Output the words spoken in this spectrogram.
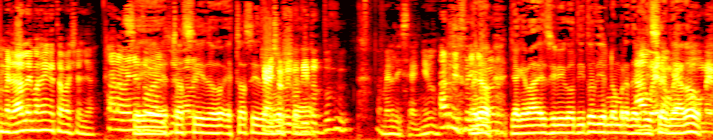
en verdad la imagen estaba hecha ya. A la bella Sí, todo esto ha sido, esto ha sido ¿Qué ha hecho el bigotito entonces? Hombre, el diseño. Ah, el diseño, Bueno, vale. ya que va a decir bigotito, di el nombre del Ah, bueno, diseñador, bueno, hombre,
